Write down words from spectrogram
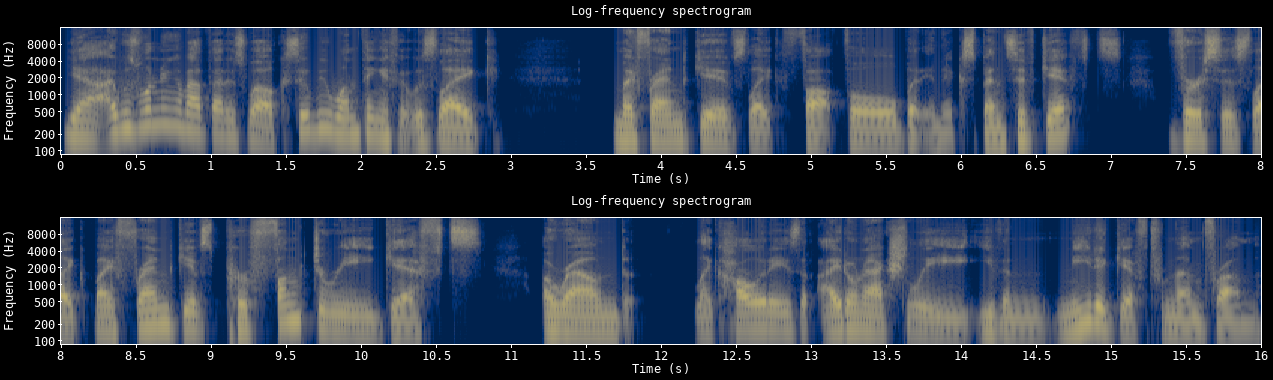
Yeah, I was wondering about that as well. Because it would be one thing if it was like my friend gives like thoughtful but inexpensive gifts versus like my friend gives perfunctory gifts around like holidays that I don't actually even need a gift from them from,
